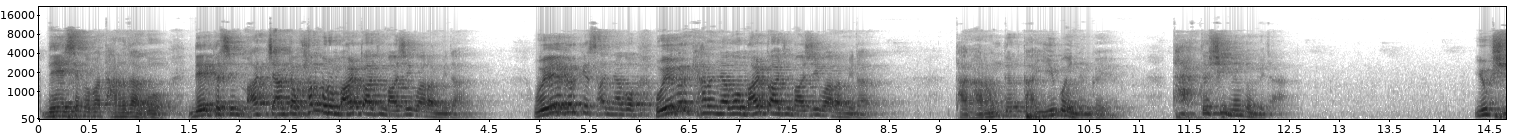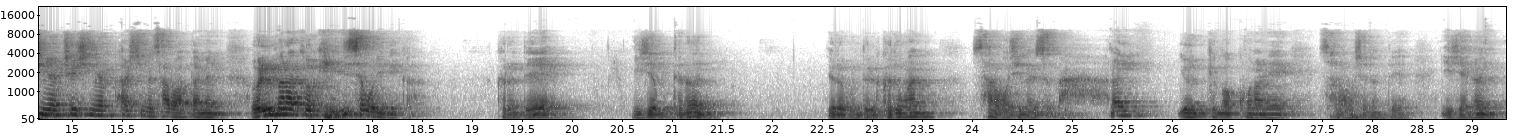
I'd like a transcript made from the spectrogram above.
내 생각과 다르다고 내 뜻이 맞지 않다고 함부로 말도 하지 마시기 바랍니다. 왜 그렇게 사냐고 왜 그렇게 하느냐고 말도 하지 마시기 바랍니다. 다 나름대로 다 이유가 있는 거예요. 다 뜻이 있는 겁니다. 60년, 70년, 80년 살아왔다면 얼마나 그긴 세월입니까? 그런데 이제부터는 여러분들 그동안 살아오시면서 많은 연경과 고난에 살아오셨는데 이제는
